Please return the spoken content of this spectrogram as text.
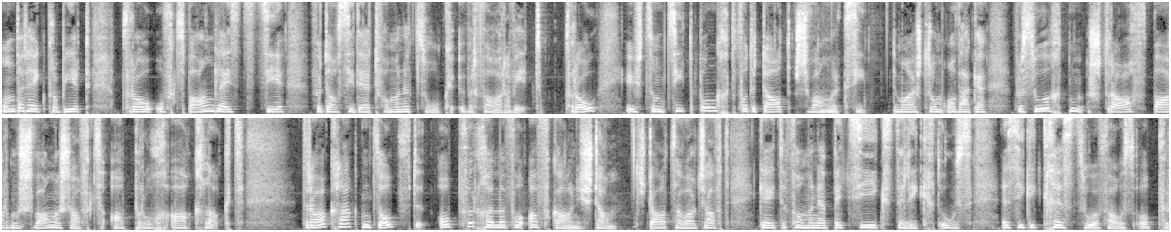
und er hat probiert, die Frau auf das Bahngleis zu ziehen, für das sie dort von einem Zug überfahren wird. Die Frau war zum Zeitpunkt der Tat schwanger. Der Mann ist darum auch wegen versuchtem strafbarem Schwangerschaftsabbruch angeklagt. Die Anklagten und das Opfer kommen von Afghanistan. Die Staatsanwaltschaft geht von einem Beziehungsdelikt aus. Es sei kein Zufallsopfer.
